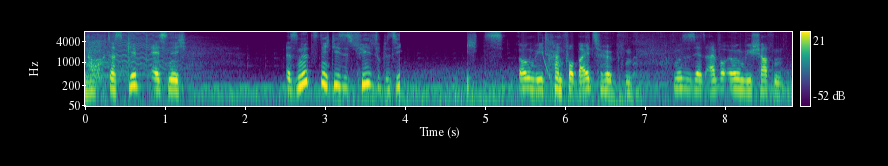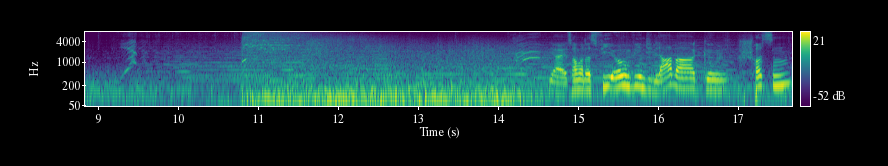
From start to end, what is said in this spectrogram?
Noch, das gibt es nicht. Es nützt nicht, dieses Vieh zu besiegen, nichts irgendwie dran vorbeizuhüpfen. Ich muss es jetzt einfach irgendwie schaffen. Ja, jetzt haben wir das Vieh irgendwie in die Lava geschossen.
